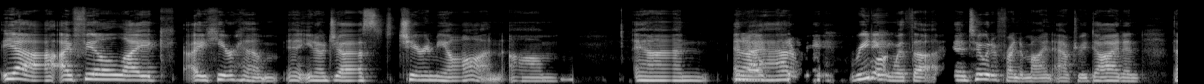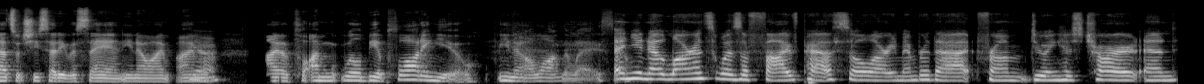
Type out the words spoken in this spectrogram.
yeah, I feel like I hear him, eh, you know, just cheering me on. Um, and and you know, I had a re- reading with a intuitive friend of mine after he died, and that's what she said he was saying. You know, I'm I'm yeah. I apl- I'm will be applauding you, you know, along the way. So. And you know, Lawrence was a five path soul. I remember that from doing his chart, and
